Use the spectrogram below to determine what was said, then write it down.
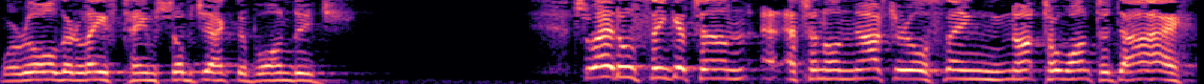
were all their lifetime subject to bondage. So I don't think it's an, it's an unnatural thing not to want to die.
